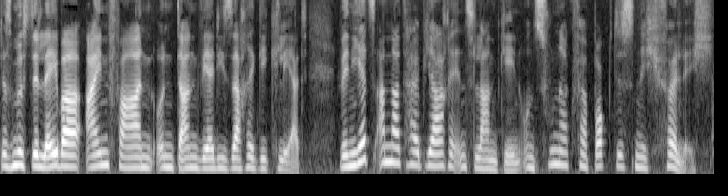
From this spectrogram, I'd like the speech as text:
das müsste Labour einfahren und dann wäre die Sache geklärt. Wenn jetzt anderthalb Jahre ins Land gehen und Sunak verbockt es nicht völlig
